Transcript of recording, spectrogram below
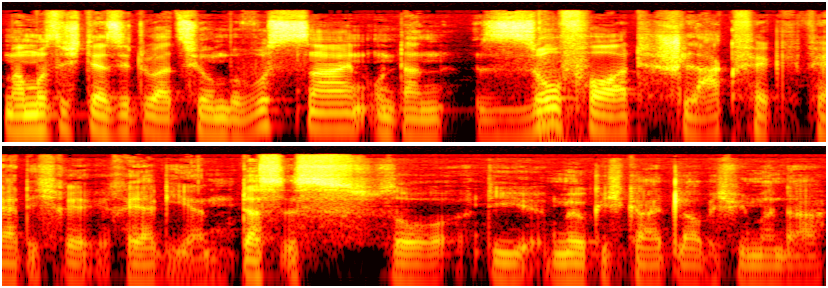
Man muss sich der Situation bewusst sein und dann sofort schlagfertig re reagieren. Das ist so die Möglichkeit, glaube ich, wie man da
